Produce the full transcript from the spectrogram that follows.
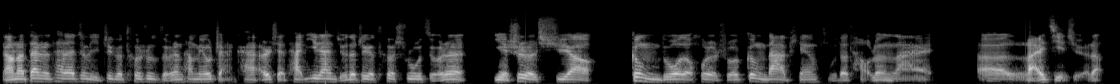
然后呢，但是她在这里这个特殊责任她没有展开，而且她依然觉得这个特殊责任也是需要更多的或者说更大篇幅的讨论来呃来解决的。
